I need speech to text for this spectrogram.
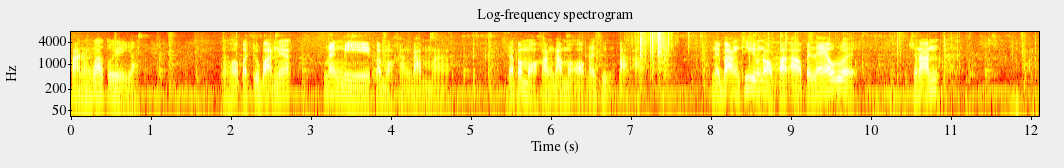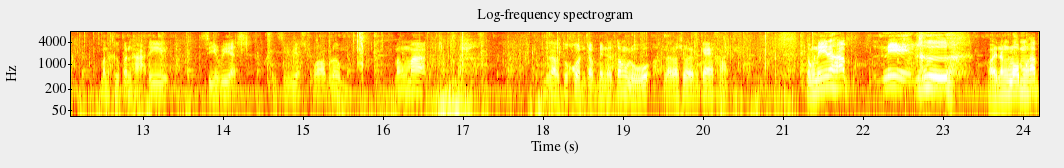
ปลานักล่าตัวใหญ่ๆแต่พอปัจจุบันเนี้ยแม่งมีปลาหมอคางดำมา แล้วปลาหมอคางดำมาออกได้ถึงปากอ่าวในบางที่มันออกปากอ่าวไปแล้วด้วย ฉะนั้น มันคือปัญหาที่ serious เป็น serious problem มากๆที่เราทุกคนจำเป็นจะต้องรู้แล้วก็ช่วยกันแก้ไข ตรงนี้นะครับ นี่คือหอยนางรมครับ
